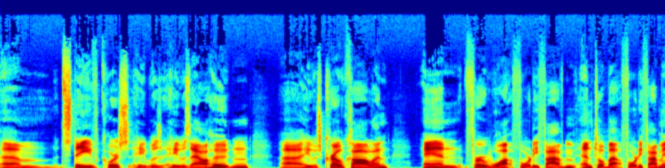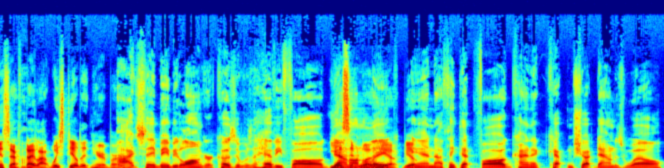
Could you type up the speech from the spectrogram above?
um, Steve, of course, he was he was owl hooting, uh, he was crow calling, and for what forty five until about forty five minutes after daylight, we still didn't hear a bird. I'd say maybe longer because it was a heavy fog Yes, down on the was. lake, Yep, yep. and I think that fog kind of kept them shut down as well.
